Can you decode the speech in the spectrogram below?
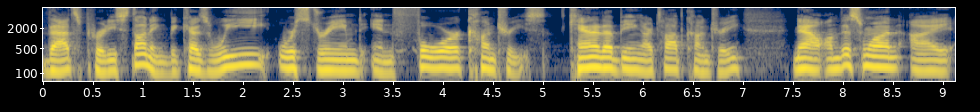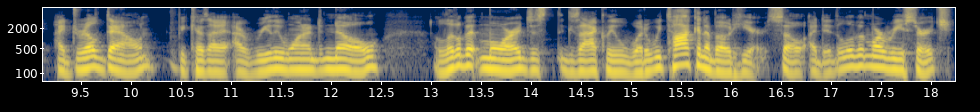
that's pretty stunning because we were streamed in four countries, Canada being our top country. Now, on this one, I I drilled down because I, I really wanted to know a little bit more, just exactly what are we talking about here. So I did a little bit more research.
